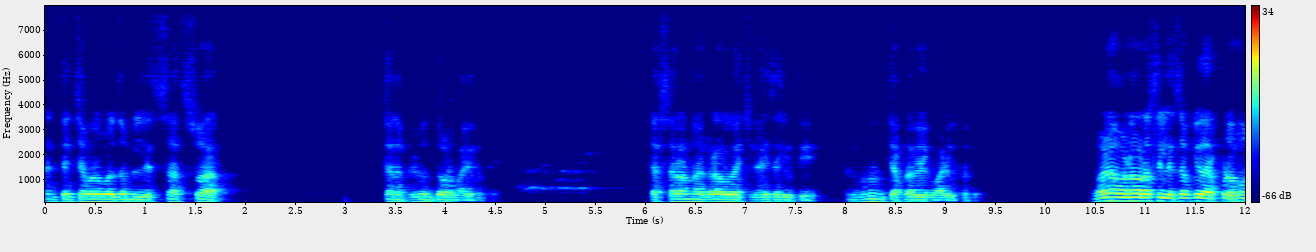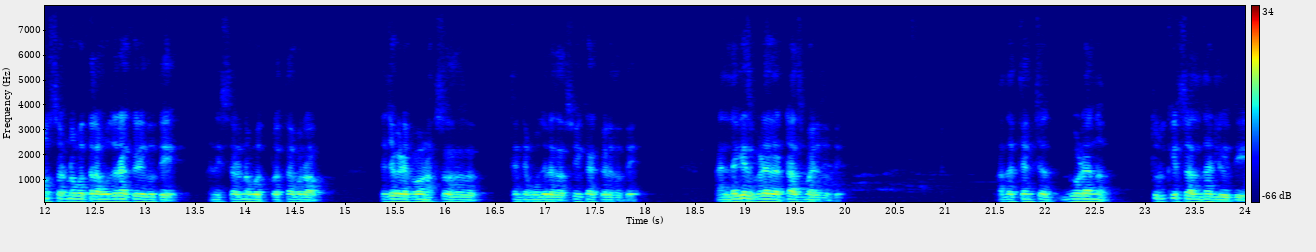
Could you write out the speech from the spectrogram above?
आणि त्यांच्याबरोबर जमलेले सात स्वार त्यांना भिडून दौड मारित होते. त्या सर्वांना गडावर जायची घाई झाली होती आणि म्हणून ते आपला वेग वाढवित होते. वळणावळणावर असलेले चौकीदार पुढे होऊन सरनोबताला मुजरा करीत होते आणि सर्णबत प्रतापराव त्याच्याकडे पाहून हसत हसत त्यांच्या मुजऱ्याचा स्वीकार करत होते आणि लगेच घोड्याचा टाच मारित होते. आता त्यांच्या घोड्यानं तुर्की चाल धरली होती.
